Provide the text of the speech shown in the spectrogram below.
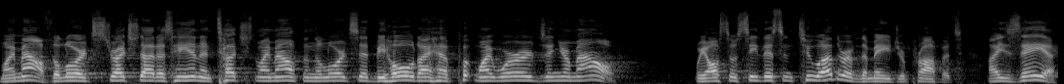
my mouth. The Lord stretched out his hand and touched my mouth, and the Lord said, Behold, I have put my words in your mouth. We also see this in two other of the major prophets. Isaiah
